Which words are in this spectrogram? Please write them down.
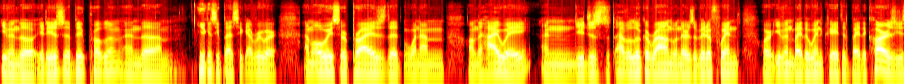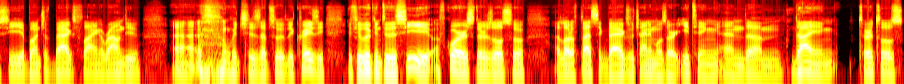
even though it is a big problem. And um, you can see plastic everywhere. I'm always surprised that when I'm on the highway and you just have a look around when there's a bit of wind, or even by the wind created by the cars, you see a bunch of bags flying around you. Uh, which is absolutely crazy. If you look into the sea, of course, there's also a lot of plastic bags which animals are eating and um, dying. Turtles,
